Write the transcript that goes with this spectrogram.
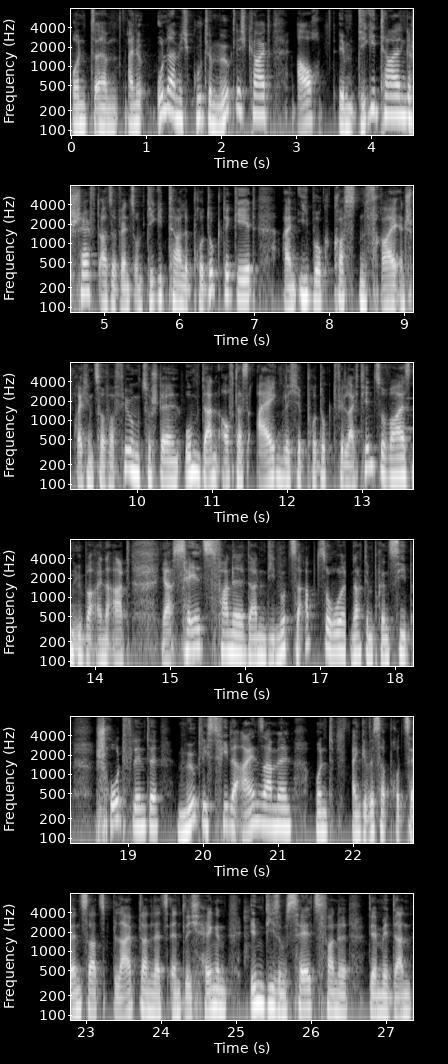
Und ähm, eine unheimlich gute Möglichkeit, auch im digitalen Geschäft, also wenn es um digitale Produkte geht, ein E-Book kostenfrei entsprechend zur Verfügung zu stellen, um dann auf das eigentliche Produkt vielleicht hinzuweisen, über eine Art ja, Sales Funnel dann die Nutzer abzuholen, nach dem Prinzip Schrotflinte, möglichst viele einsammeln und ein gewisser Prozentsatz bleibt dann letztendlich hängen in diesem Sales Funnel, der mir dann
